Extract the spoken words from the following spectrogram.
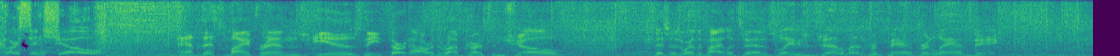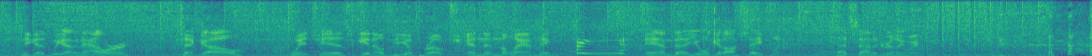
Carson Show. And this, my friends, is the third hour of the Rob Carson Show. This is where the pilot says, ladies and gentlemen, prepare for landing. Because we got an hour to go, which is, you know, the approach and then the landing. Bing! And uh, you will get off safely. That sounded really weird.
